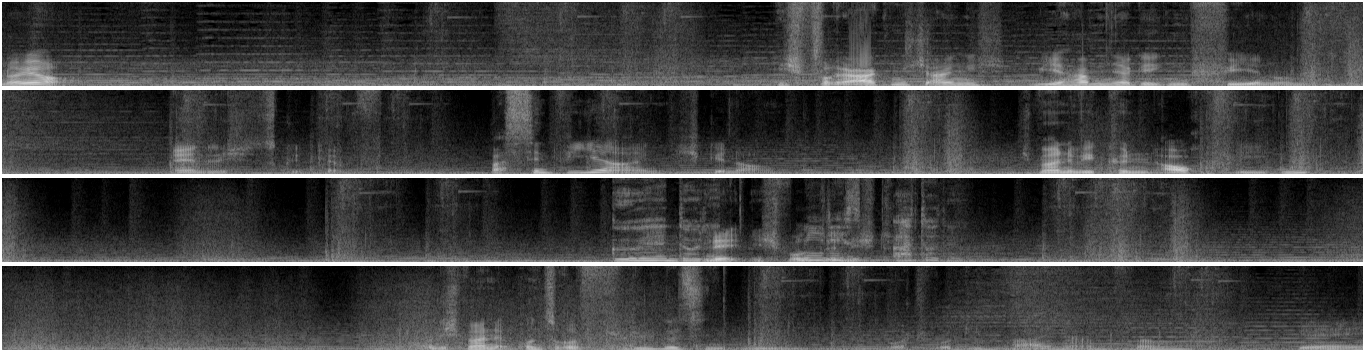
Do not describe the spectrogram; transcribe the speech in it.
Naja. Ich frage mich eigentlich, wir haben ja gegen Feen und ähnliches gekämpft. Was sind wir eigentlich genau? Ich meine, wir können auch fliegen. Nee, ich wollte nicht. Und ich meine, unsere Flügel sind... Dort, wo die Beine anfangen. Okay.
